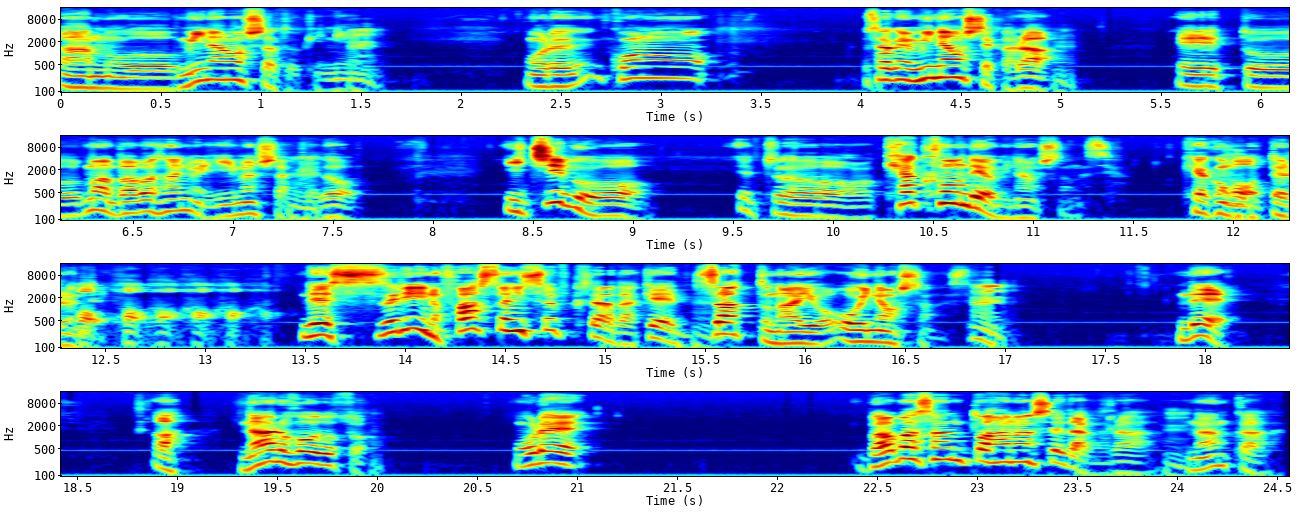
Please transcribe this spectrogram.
あのー見直した時に、うん俺この作品見直してから、うんえっ、とまあ馬場さんには言いましたけど、一部を、えっと、脚本で読み直したんですよ脚う。本持ってるんで。で3のファーストインスペクターだけざっと内容を追い直したんですよ、であなるほどと。俺馬場さんと話してたから、うん。なんか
